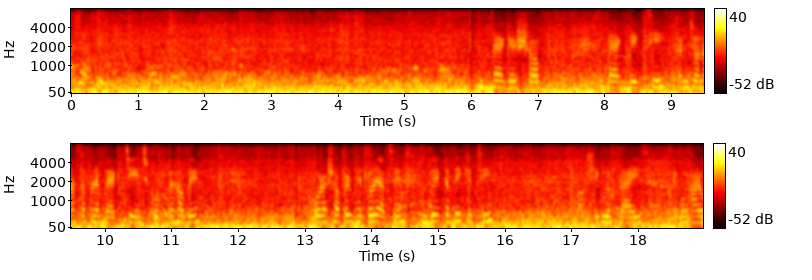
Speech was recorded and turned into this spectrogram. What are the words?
আচ্ছা ব্যাগের সব ব্যাগ দেখছি, কারণ জনা সাফনের ব্যাগ চেঞ্জ করতে হবে। ওরা শপের ভেতরে আছে, দু একটা দেখেছি। সেগুলোর প্রাইস এবং আরও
